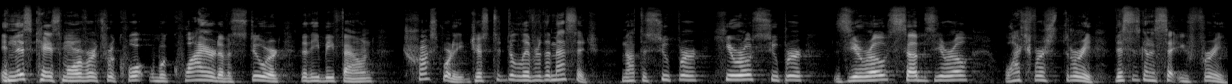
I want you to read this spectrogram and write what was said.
In this case, moreover, it's requ- required of a steward that he be found trustworthy, just to deliver the message, not the superhero, super zero, sub zero. Watch verse 3. This is going to set you free.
